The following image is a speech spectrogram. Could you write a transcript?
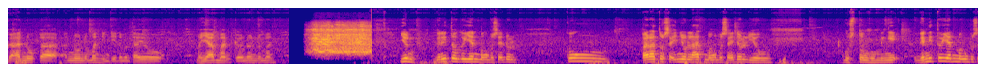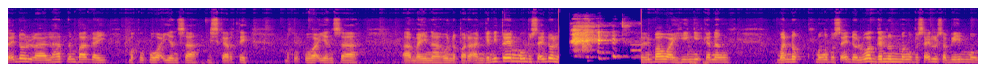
gaano ka ano naman, hindi naman tayo mayaman kung ano naman yun, ganito ganyan mga boss idol. Kung para to sa inyo lahat mga boss idol, yung gustong humingi. Ganito yan mga boss idol, ah, lahat ng bagay makukuha yan sa diskarte. Makukuha yan sa ah, mahinahon na paraan. Ganito yan mga boss idol. Halimbawa, hingi ka ng manok mga boss idol. Huwag ganun mga boss idol, sabihin mo,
